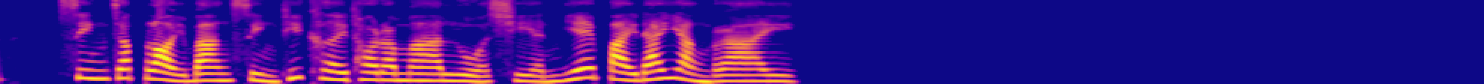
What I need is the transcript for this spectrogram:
สิ่งจะปล่อยบางสิ่งที่เคยทรมานหลัวเฉียนเย่ไปได้อย่างไร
